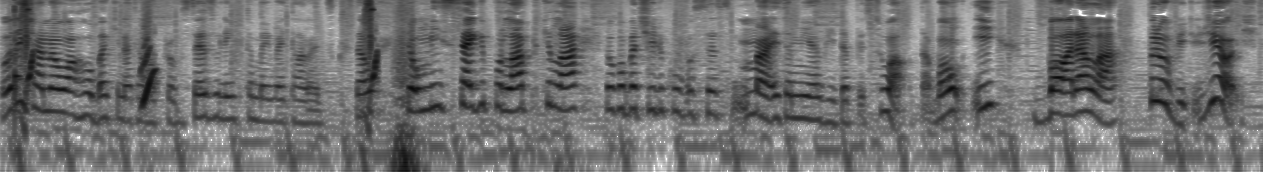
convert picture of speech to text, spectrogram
vou deixar meu arroba aqui na tela para vocês, o link também vai estar na descrição, então me segue por lá, porque lá eu compartilho com vocês mais da minha vida pessoal, tá bom? E bora lá pro vídeo de hoje.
